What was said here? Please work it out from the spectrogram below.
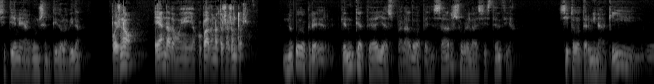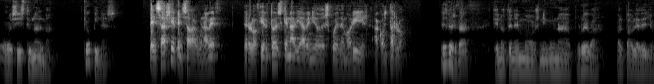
¿Si tiene algún sentido la vida? Pues no. He andado muy ocupado en otros asuntos. No puedo creer que nunca te hayas parado a pensar sobre la existencia. Si todo termina aquí o existe un alma. ¿Qué opinas? Pensar si he pensado alguna vez, pero lo cierto es que nadie ha venido después de morir a contarlo. Es verdad que no tenemos ninguna prueba palpable de ello,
